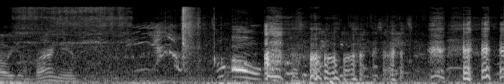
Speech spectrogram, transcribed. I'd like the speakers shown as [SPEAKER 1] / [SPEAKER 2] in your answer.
[SPEAKER 1] Oh, he's gonna burn you.
[SPEAKER 2] Oh!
